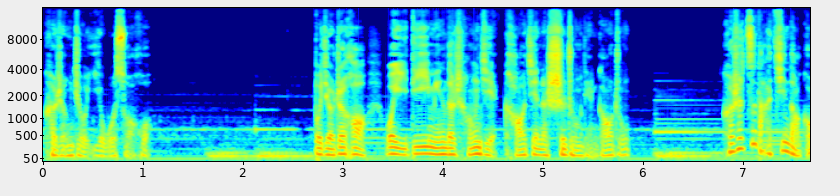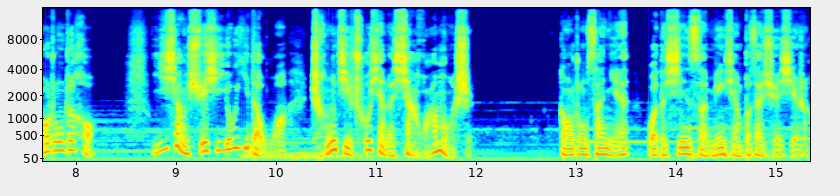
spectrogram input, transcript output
可仍旧一无所获。不久之后，我以第一名的成绩考进了市重点高中。可是自打进到高中之后，一向学习优异的我，成绩出现了下滑模式。高中三年，我的心思明显不在学习上，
